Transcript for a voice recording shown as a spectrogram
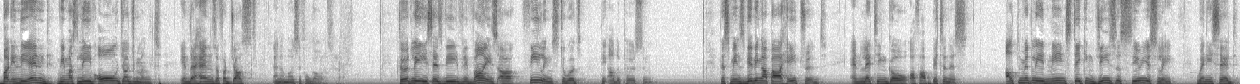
But in the end, we must leave all judgment in the hands of a just and a merciful God. Thirdly, he says we revise our feelings towards the other person. This means giving up our hatred and letting go of our bitterness. Ultimately, it means taking Jesus seriously when he said,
